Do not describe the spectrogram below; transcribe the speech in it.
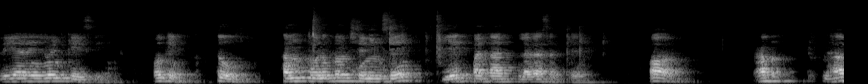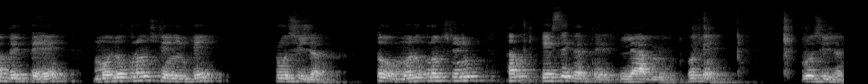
रीअरेंजमेंट कैसी? ओके तो हम मोनोक्रोम स्टेनिंग से ये पता लगा सकते हैं। और अब अब देखते हैं मोनोक्रोम स्टेनिंग के प्रोसीजर तो मोनोक्रोम स्टेनिंग हम कैसे करते हैं लैब में? ओके प्रोसीजर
